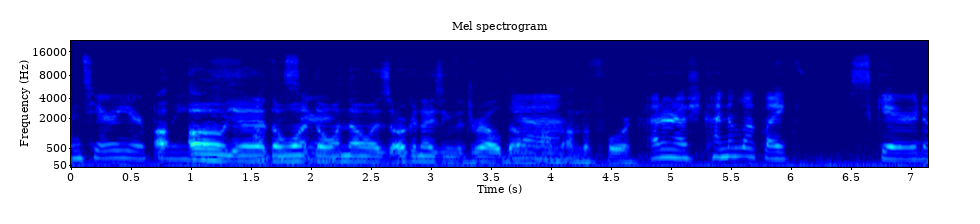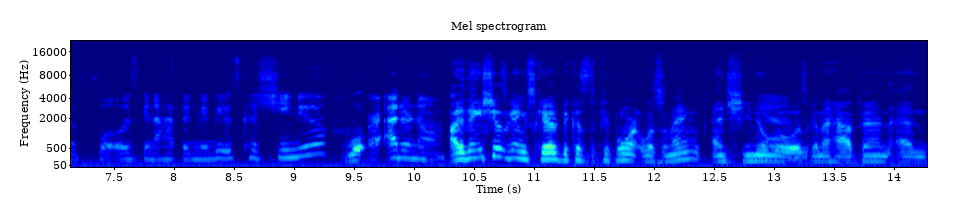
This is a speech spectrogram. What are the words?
interior Uh, police. oh yeah, the one the one that was organizing the drill down Yeah. on, on the floor. I don't know. She kind of looked like scared of what was gonna happen. Maybe it was because she knew, Well, or I don't know. I think she was getting scared because the people weren't listening, and she knew Yeah. what was gonna happen, and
